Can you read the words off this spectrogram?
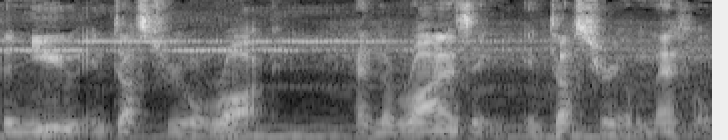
the new industrial rock, and the rising industrial metal.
